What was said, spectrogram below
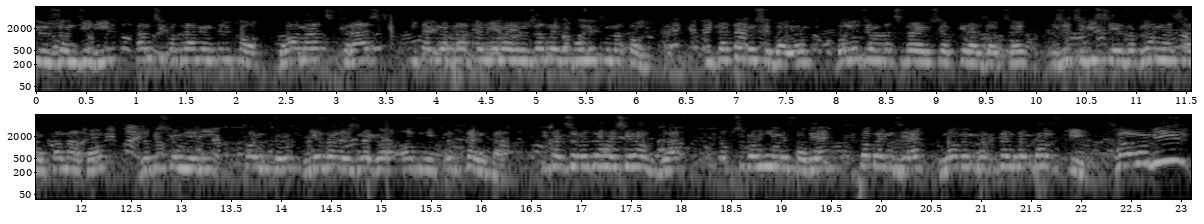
już rządzili, tamci potrafią tylko kłamać, kraść i tak naprawdę nie mają żadnego pomysłu na Polskę. I dlatego się boją, bo ludziom zaczynają się otwierać oczy i rzeczywiście jest ogromna szansa na to, żebyśmy mieli w końcu niezależnego od nich prezydenta. I tak, żeby trochę się rozgrzać, to przypomnijmy sobie, kto będzie nowym prezydentem Polski. Sławomir!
